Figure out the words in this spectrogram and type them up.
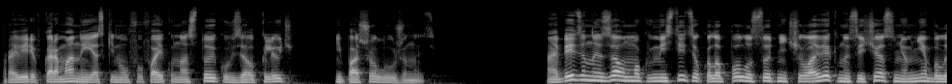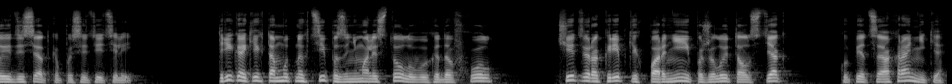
Проверив карманы, я скинул фуфайку на стойку, взял ключ и пошел ужинать. Обеденный зал мог вместить около полусотни человек, но сейчас в нем не было и десятка посетителей. Три каких-то мутных типа занимали стол у выхода в холл, четверо крепких парней и пожилой толстяк Купец и охранники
